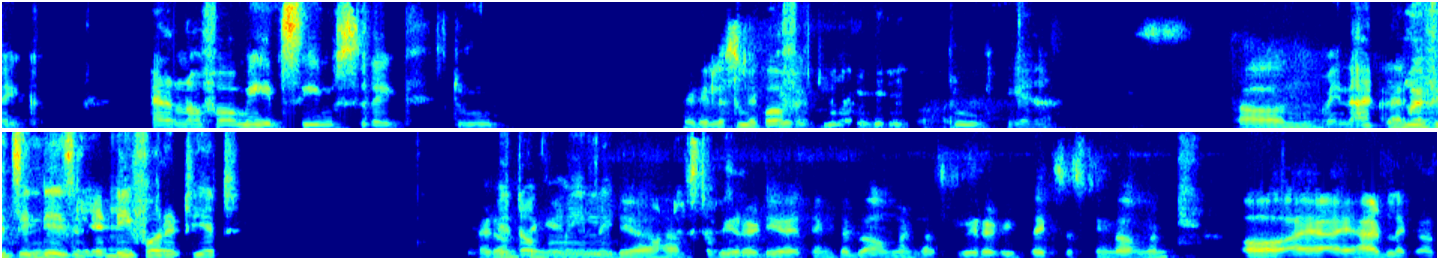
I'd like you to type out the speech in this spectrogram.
like i don't know for me it seems like too too perfect too ideal, too yeah Um, i mean i don't know if it's india is ready for it yet I don't think India has to be ready. I think the government has to be ready, the existing government. Oh, I, I had like a,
